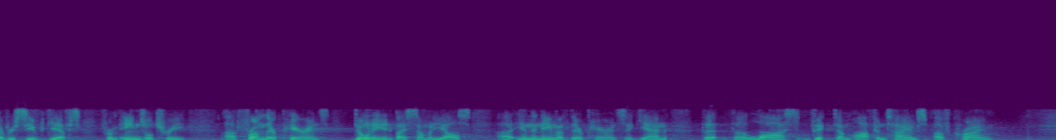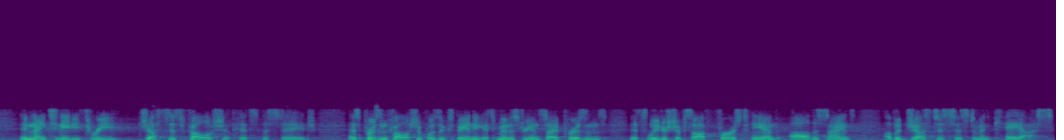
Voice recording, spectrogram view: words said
have received gifts from Angel Tree uh, from their parents, donated by somebody else uh, in the name of their parents. Again, the, the lost victim oftentimes of crime. In 1983, Justice Fellowship hits the stage. As Prison Fellowship was expanding its ministry inside prisons, its leadership saw firsthand all the signs of a justice system in chaos,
